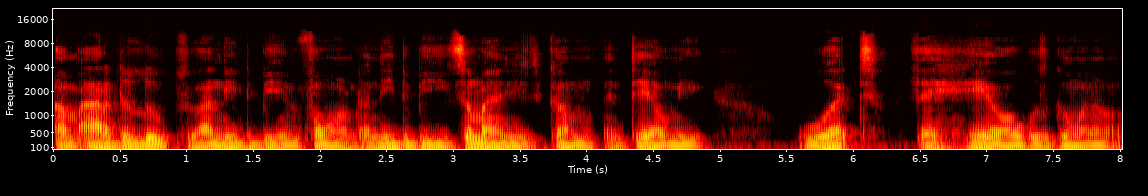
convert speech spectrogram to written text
I'm out of the loop, so I need to be informed. I need to be, somebody needs to come and tell me what the hell was going on.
